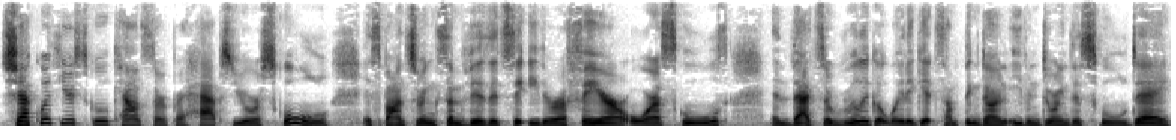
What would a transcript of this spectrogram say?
Check with your school counselor. Perhaps your school is sponsoring some visits to either a fair or a schools, and that's a really good way to get something done even during the school day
